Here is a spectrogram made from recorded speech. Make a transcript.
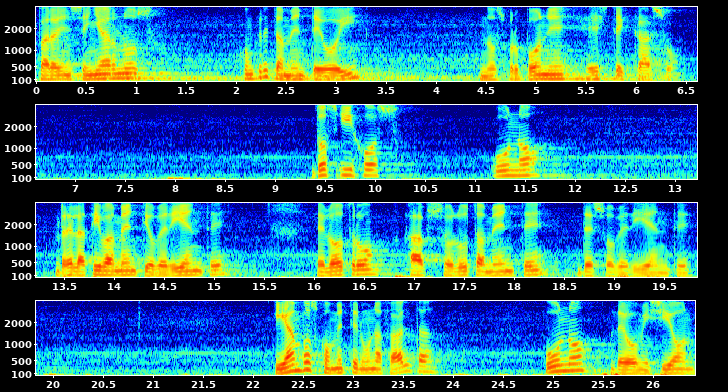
para enseñarnos concretamente hoy, nos propone este caso. Dos hijos, uno relativamente obediente, el otro absolutamente desobediente. Y ambos cometen una falta, uno de omisión,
